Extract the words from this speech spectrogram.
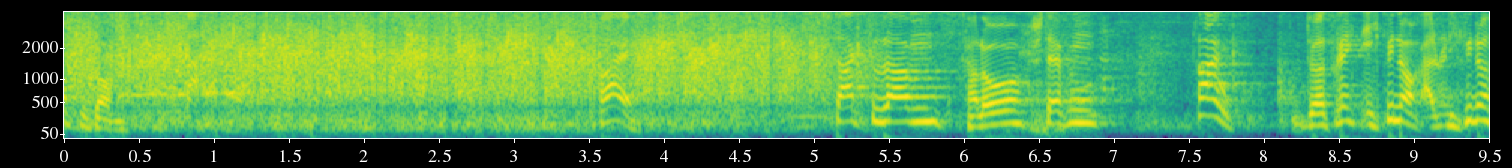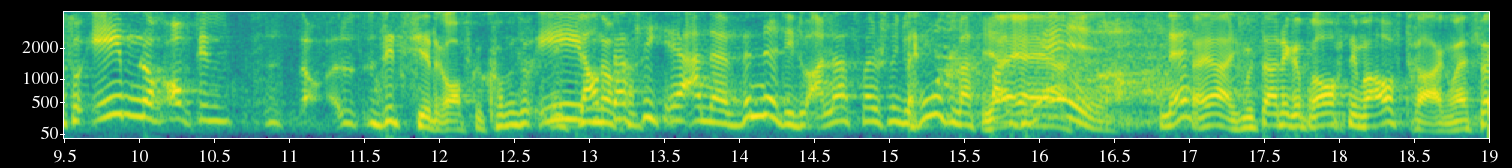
Draufgekommen. Hi. Tag zusammen. Hallo, Steffen. Frank, Du hast recht, ich bin auch alt und ich bin auch soeben noch auf den so Sitz hier draufgekommen. So ich glaube, das liegt eher an der Windel, die du anhast, weil du schon die Hosen machst Ja, beim ja, ja. Duell. ja, Ne? ja, ich muss deine Gebrauchten immer auftragen, weißt du?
